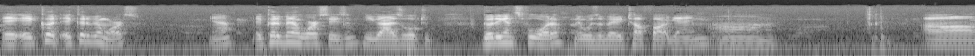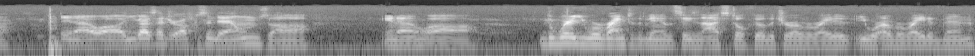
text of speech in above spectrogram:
it, it could it could have been worse. You know, it could have been a worse season. You guys looked good against Florida. It was a very tough fought game. Um, uh, you know, uh, you guys had your ups and downs. Uh, you know, uh, the where you were ranked at the beginning of the season, I still feel that you're overrated. You were overrated then,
